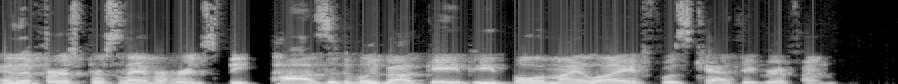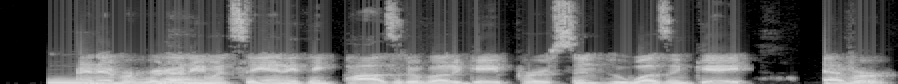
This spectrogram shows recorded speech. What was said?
And the first person I ever heard speak positively about gay people in my life was Kathy Griffin. Mm, I never heard anyone say anything positive about a gay person who wasn't gay ever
